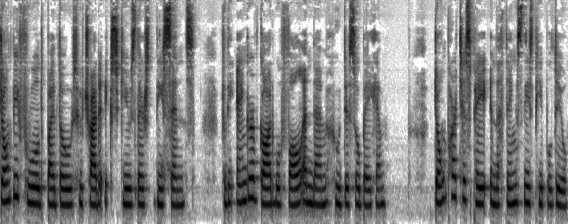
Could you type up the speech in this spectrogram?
Don't be fooled by those who try to excuse their, these sins, for the anger of God will fall on them who disobey Him. Don't participate in the things these people do.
